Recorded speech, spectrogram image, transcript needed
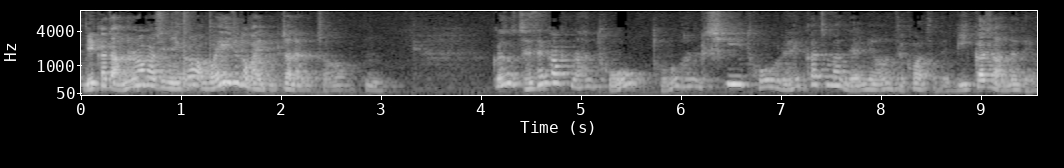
미까지 안 올라가시니까 뭐 헤이즈도 많이 높잖아요, 그렇죠? 음. 그래서 제 생각에는 한 도, 도, 한 시, 도, 레까지만 내면 될 것 같은데 미까지는 안 내도 돼요.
